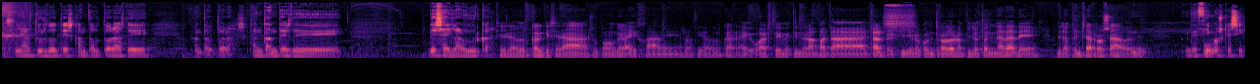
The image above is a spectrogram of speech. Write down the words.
enseñar tus dotes cantautoras de... Cantautoras, cantantes de... De Sailor Durkal. Sheila Durcal, que será, supongo que la hija de Rocío Durcal. Eh, Igual estoy metiendo la pata tal, pero es que yo no controlo, no piloto ni nada de, de la prensa rosa. o de- Decimos que sí,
